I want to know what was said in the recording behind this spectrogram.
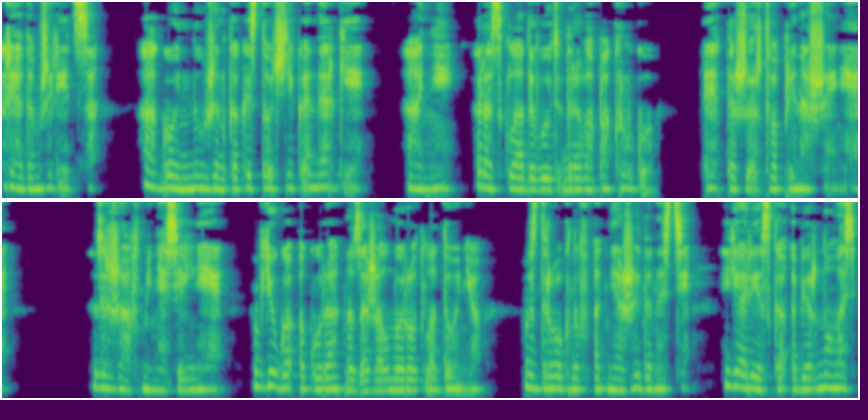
Рядом жрица. Огонь нужен как источник энергии. Они раскладывают дрова по кругу. Это жертвоприношение. Сжав меня сильнее, Вьюга аккуратно зажал мой рот ладонью. Вздрогнув от неожиданности, я резко обернулась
